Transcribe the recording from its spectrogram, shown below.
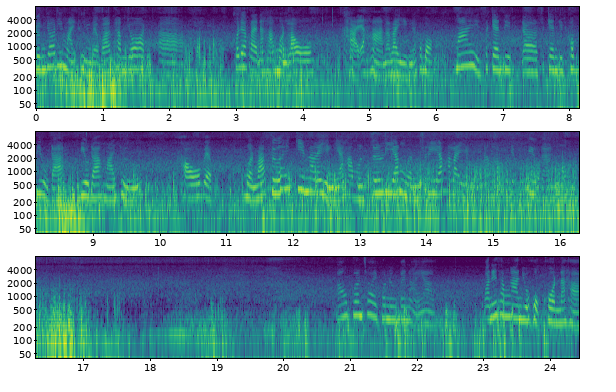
ดึงยอดที่หมายถึงแบบว่าทำยอดอ่า เขาเรียกอะไรนะคะ เหมือนเราขายอาหารอะไรอย่างเงี้ยเขาบอกไม่สแกนดิตสแกนดิตเขาบิวดาบิวดาหมายถึงเขาแบบเหมือนว่าซื้อให้กินอะไรอย่างเงี้ยค่ะ เหมือนซื้อเลี้ยงเหมือนเลี้ยงอะไรอย่างเงี้ยนะคะเขาเรียกว่าบิวดาเนาะเอ้าเพื่อนช่วยคนนึงไปไหนอะวันนี้ทำงานอยู่ 6 คนนะคะ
